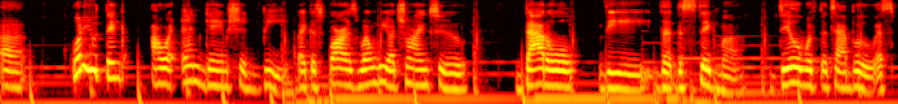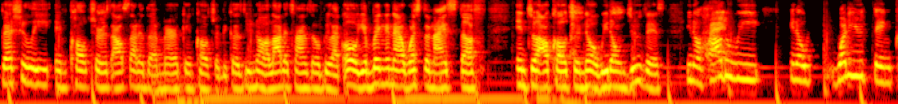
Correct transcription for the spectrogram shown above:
uh, what do you think our end game should be? Like as far as when we are trying to battle the the the stigma deal with the taboo especially in cultures outside of the american culture because you know a lot of times they'll be like oh you're bringing that westernized stuff into our culture. No we don't do this. You know how do we you know what do you think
